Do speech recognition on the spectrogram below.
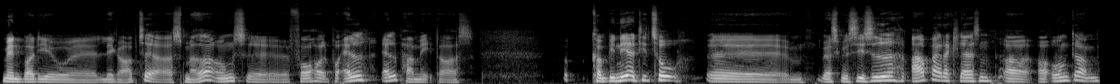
Men hvor de jo øh, lægger op til at smadre unges øh, forhold på alle, alle parametre også. Kombinere de to øh, hvad skal man sige, sider, arbejderklassen og, og ungdommen,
